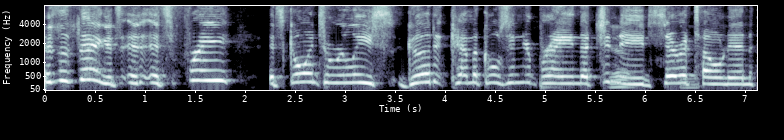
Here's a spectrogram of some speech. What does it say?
it's the thing. It's it, it's free. It's going to release good chemicals in your brain that you Yeah. need, serotonin.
